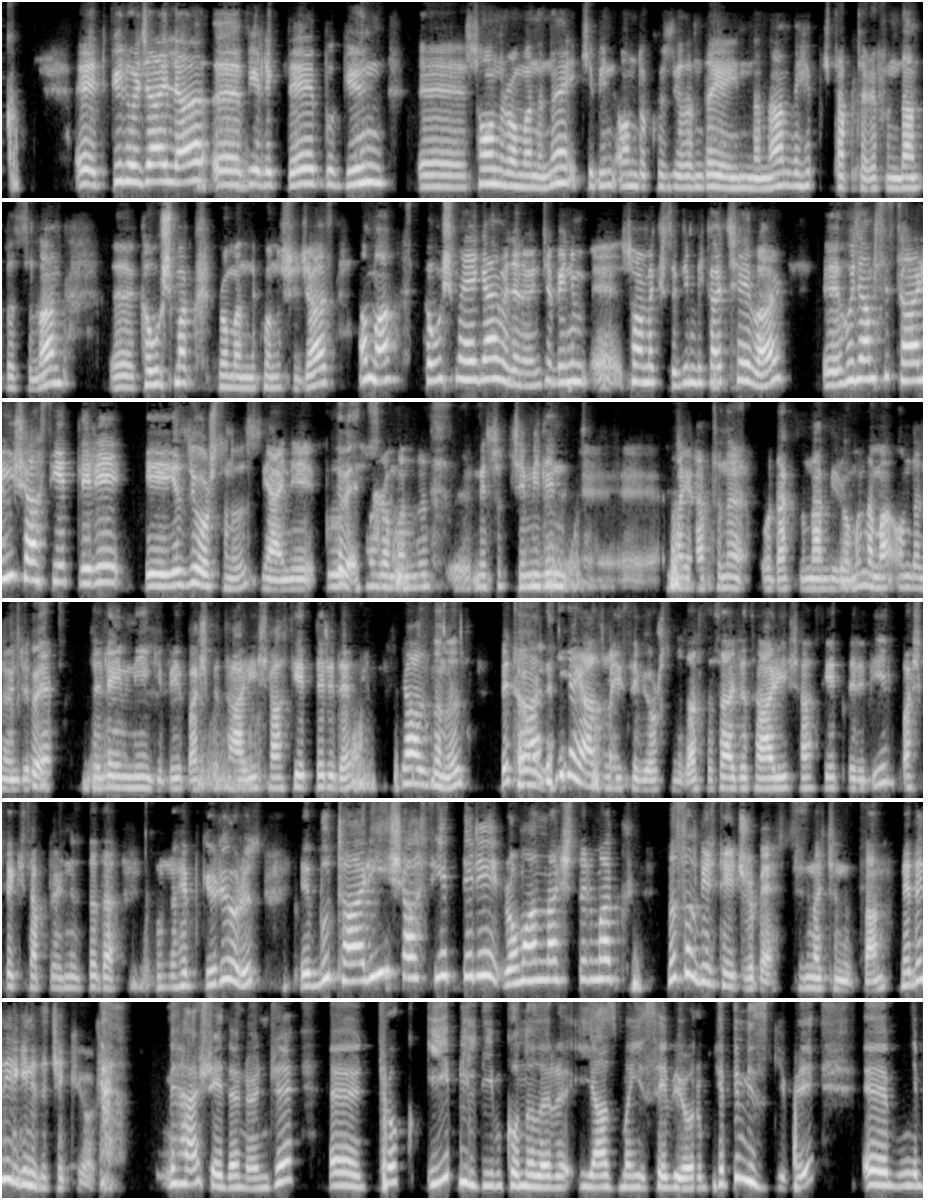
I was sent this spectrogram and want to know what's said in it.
Evet, Gül Hoca'yla e, birlikte bugün e, son romanını 2019 yılında yayınlanan ve hep kitap tarafından basılan e, Kavuşmak romanını konuşacağız. Ama kavuşmaya gelmeden önce benim e, sormak istediğim birkaç şey var. E, hocam siz tarihi şahsiyetleri e, yazıyorsunuz. Yani bu evet. romanınız Mesut Cemil'in e, hayatına odaklanan bir roman ama ondan önce evet. de Levni gibi başka tarihi şahsiyetleri de yazdınız. Ve tarihi de yazmayı seviyorsunuz aslında. Sadece tarihi şahsiyetleri değil, başka kitaplarınızda da bunu hep görüyoruz. E, bu tarihi şahsiyetleri romanlaştırmak nasıl bir tecrübe sizin açınızdan? Neden ilginizi çekiyor? Her şeyden önce e, çok iyi bildiğim konuları yazmayı seviyorum. Hepimiz gibi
